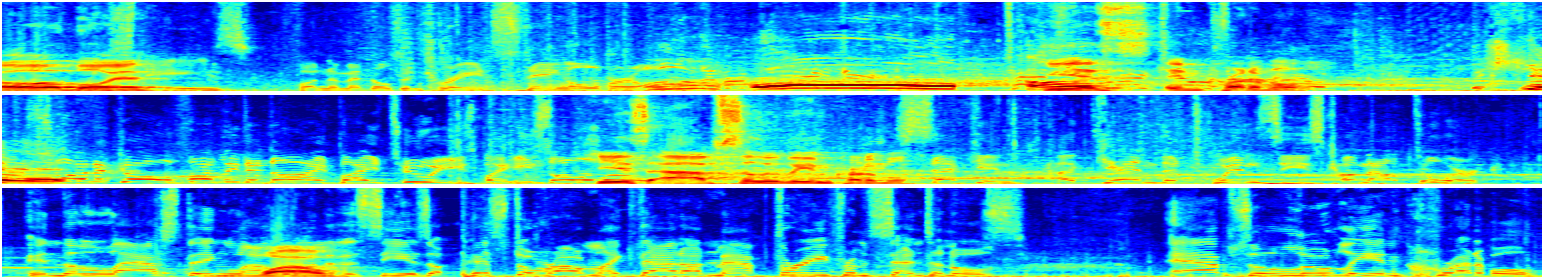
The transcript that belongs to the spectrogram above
Oh boy. Fundamentals and trades staying over. Oh, Oh! He is incredible. Shit! one to go. Finally denied by tuyz, but he's all He is absolutely incredible. Second, again, the twinsies come out to work. And the last thing Loud Wow. wanted to see is a pistol round like that on map three from Sentinels. Absolutely incredible.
